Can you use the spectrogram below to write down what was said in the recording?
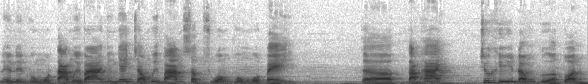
lên đến vùng 1813 nhưng nhanh chóng bị bán sập xuống vùng 1782 trước khi đóng cửa tuần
